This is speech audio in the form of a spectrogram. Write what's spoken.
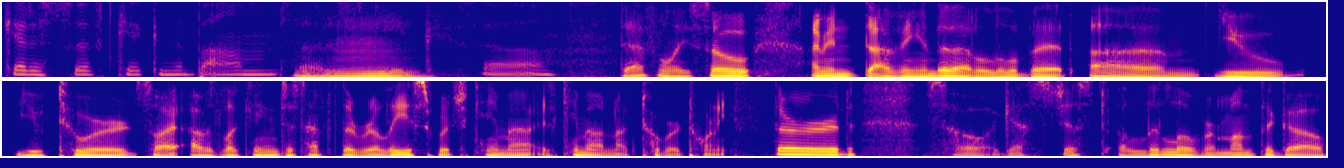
get a swift kick in the bum, so to Mhm. speak. So Definitely. So, I mean, diving into that a little bit, um, you you toured. So I, I was looking just after the release, which came out. It came out on October 23rd. So I guess just a little over a month ago.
